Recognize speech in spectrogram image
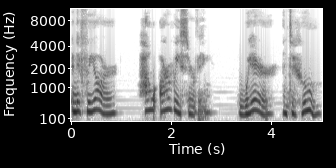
And if we are, how are we serving? Where and to whom?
